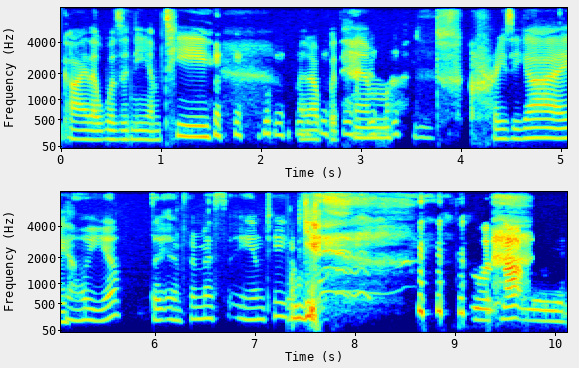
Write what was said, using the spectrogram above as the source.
guy that was an EMT. Met up with him. Crazy guy. Oh, yep. The infamous EMT. Yeah. Who was not really an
